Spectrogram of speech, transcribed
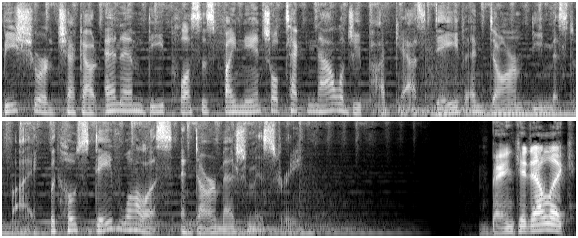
be sure to check out NMD Plus's financial technology podcast, Dave and Darm Demystify, with hosts Dave Wallace and Dharmesh Mistry. Bankadelic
